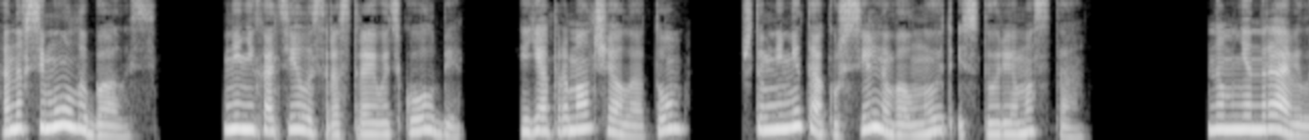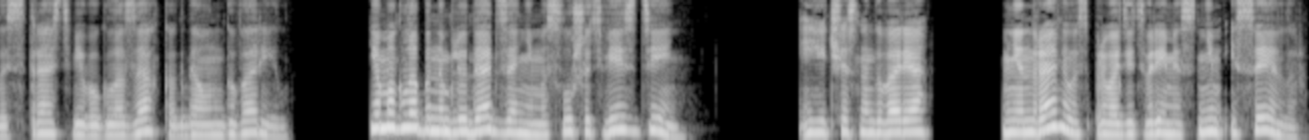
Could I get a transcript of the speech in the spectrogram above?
Она всему улыбалась. Мне не хотелось расстраивать Колби, и я промолчала о том, что мне не так уж сильно волнует история моста. Но мне нравилась страсть в его глазах, когда он говорил. Я могла бы наблюдать за ним и слушать весь день. И, честно говоря, мне нравилось проводить время с ним и Сейлор,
